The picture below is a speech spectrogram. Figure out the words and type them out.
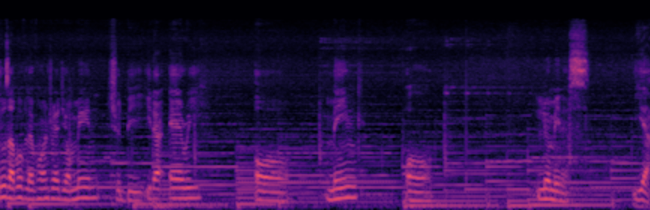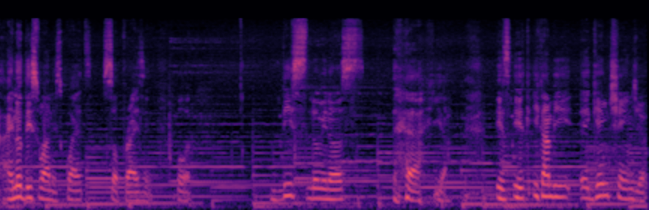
those above level 100, your main should be either Eri or Ming or Luminous. Yeah, I know this one is quite surprising, but this Luminous, yeah, is it, it can be a game changer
